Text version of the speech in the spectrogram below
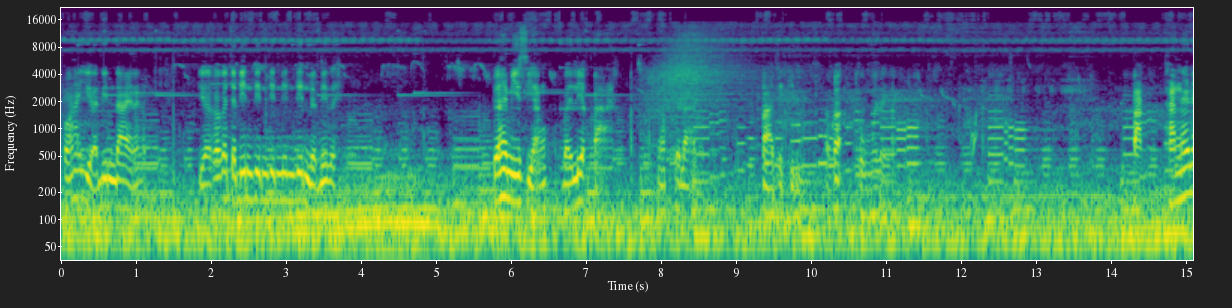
พอให้เหยื่อดิ้นได้นะครับ เหยื่อเขาก็จะดิ้นดิ้นดิ้นดิ้นดิ้นแบบนี้เลย เพื่อให้มีเสียงไว้เรียกป่าเนาะเวลาป่าจะกินแล้วก็ถุงไว้เลยครับ ปักพันให้แ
